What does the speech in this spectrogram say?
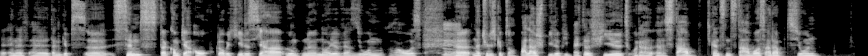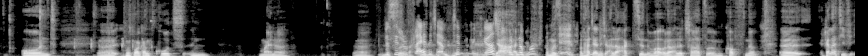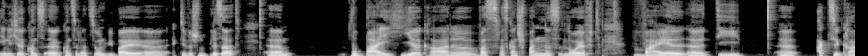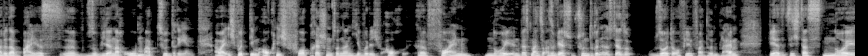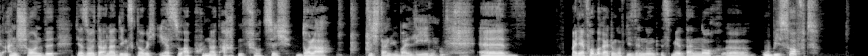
NFL, dann gibt's äh, Sims, da kommt ja auch, glaube ich, jedes Jahr irgendeine neue Version raus. Mhm. Äh, natürlich gibt's auch Ballerspiele wie Battlefield oder äh, Star, die ganzen Star Wars-Adaptionen. Und äh, ich muss mal ganz kurz in meine äh, du bist hier schon fleißig am Tippen, ich hör's ja, schon. Man, muss, man hat ja nicht alle Aktien immer oder alle Charts im Kopf. Ne? Äh, relativ ähnliche Konst äh, Konstellationen wie bei äh, Activision Blizzard. Ähm, wobei hier gerade was, was ganz Spannendes läuft, weil äh, die äh, Aktie gerade dabei ist, äh, so wieder nach oben abzudrehen. Aber ich würde dem auch nicht vorpreschen, sondern hier würde ich auch äh, vor einem Neuinvestment, also, also wer schon drin ist, der so, sollte auf jeden Fall drin bleiben. Wer sich das neu anschauen will, der sollte allerdings, glaube ich, erst so ab 148 Dollar sich dann überlegen. Äh, bei der Vorbereitung auf die Sendung ist mir dann noch äh, Ubisoft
